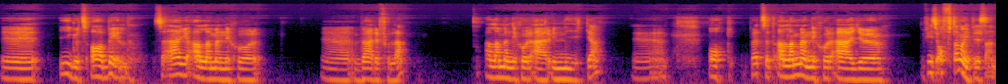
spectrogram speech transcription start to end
eh, i Guds avbild så är ju alla människor eh, värdefulla. Alla människor är unika. Eh, och på ett sätt alla människor är ju det finns ju ofta något intressant,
